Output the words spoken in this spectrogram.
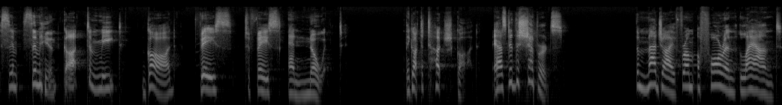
Sim, Simeon got to meet God face to face and know it. They got to touch God, as did the shepherds, the Magi from a foreign land,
